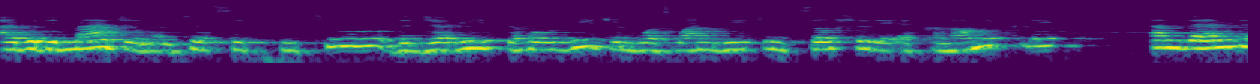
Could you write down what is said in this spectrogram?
I would imagine until 62, the Djarit, the whole region was one region socially, economically, And then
